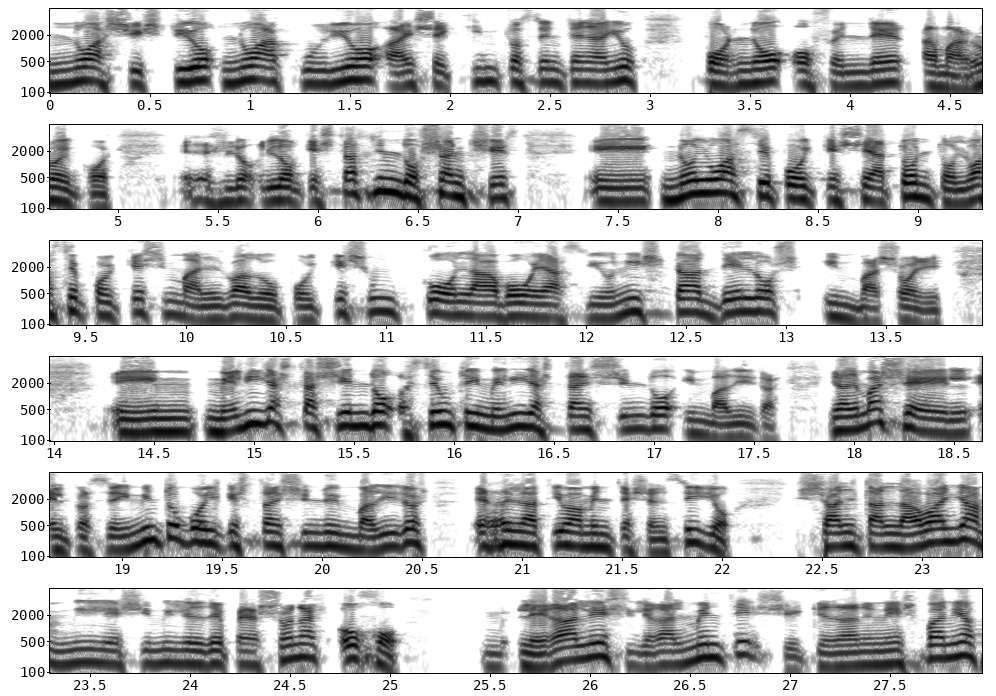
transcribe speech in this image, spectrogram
no asistió, no acudió a ese quinto centenario por no ofender a Marruecos. Eh, Lo, lo que está haciendo Sánchez eh, no lo hace porque sea tonto, lo hace porque es porque es un colaboracionista de los invasores. Eh, Melilla está siendo, Ceuta y Melilla están siendo invadidas. Y además el procedimiento por el que están siendo invadidos es relativamente sencillo. Saltan la valla miles y miles de personas, ojo, legales, ilegalmente, se quedan en España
